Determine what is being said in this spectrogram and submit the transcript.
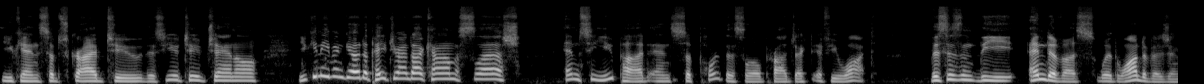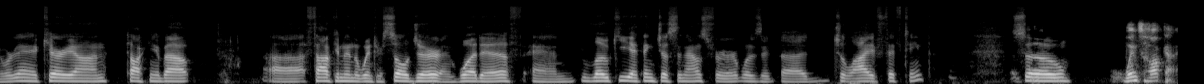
You can subscribe to this YouTube channel. You can even go to patreon.com slash MCU pod and support this little project if you want. This isn't the end of us with WandaVision. We're going to carry on talking about uh, Falcon and the Winter Soldier and What If and Loki. I think just announced for was it uh, July fifteenth. So when's Hawkeye?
